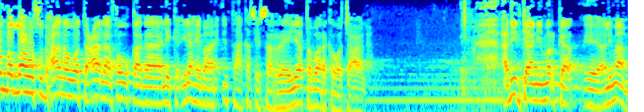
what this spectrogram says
uma allahu subxaanahu wa tacaala fowqa dalika ilaahay baana intaa ka sii sareeya tabaaraka wa tacaala xadiidkani marka alimaam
